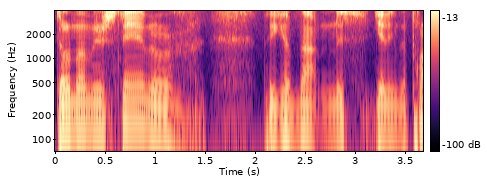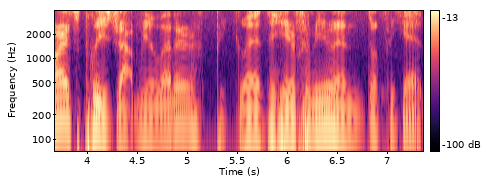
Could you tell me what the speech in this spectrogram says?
don't understand or think I'm not miss getting the parts, please drop me a letter. Be glad to hear from you, and don't forget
